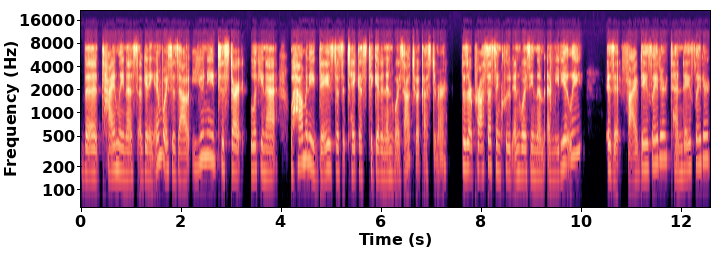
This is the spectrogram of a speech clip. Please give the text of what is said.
the timeliness of getting invoices out, you need to start looking at well, how many days does it take us to get an invoice out to a customer? Does our process include invoicing them immediately? Is it five days later, 10 days later?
